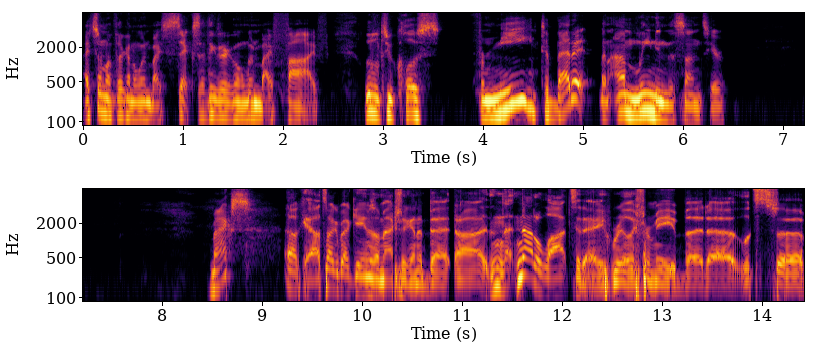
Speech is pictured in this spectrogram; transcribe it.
I just don't know if they're going to win by six. I think they're going to win by five. A little too close for me to bet it, but I'm leaning the Suns here. Max, Okay, I'll talk about games I'm actually going to bet. Uh, n- not a lot today, really, for me, but uh, let's uh,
